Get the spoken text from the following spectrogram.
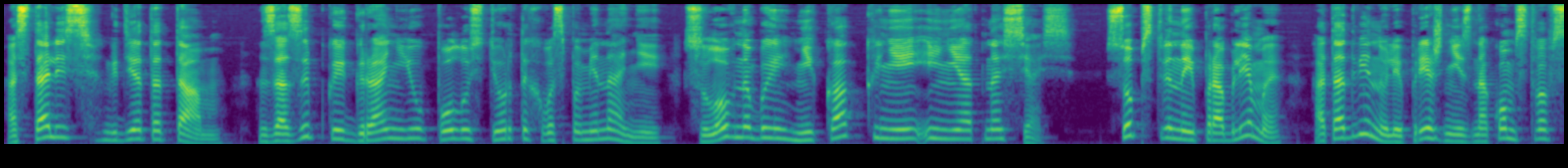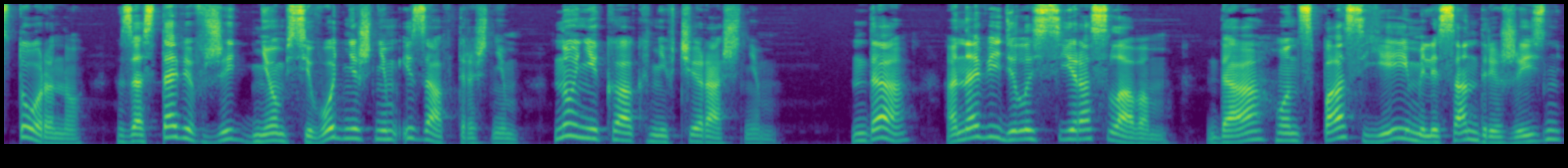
остались где-то там, за зыбкой гранью полустертых воспоминаний, словно бы никак к ней и не относясь. Собственные проблемы отодвинули прежние знакомства в сторону, заставив жить днем сегодняшним и завтрашним, но никак не вчерашним. Да, она виделась с Ярославом. Да, он спас ей и Мелисандре жизнь,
